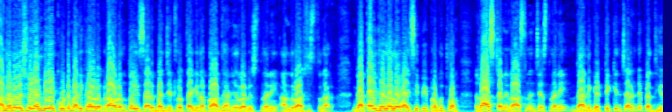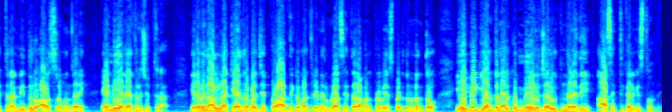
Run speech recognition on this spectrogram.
ఆంధ్రప్రదేశ్లో ఎన్డీఏ కూటమి అధికారంలోకి రావడంతో ఈసారి బడ్జెట్లో తగిన ప్రాధాన్యం లభిస్తుందని అందరూ ఆశిస్తున్నారు. గత ఐదేళ్ళలో వైసీపీ ప్రభుత్వం రాష్ట్రాన్ని నాశనం చేస్తుందని దాన్ని గట్టెక్కించాలంటే పెద్ద ఎత్తున నిధులు అవసరం ఉందని ఎన్డీఏ నేతలు చెప్తున్నారు. ఇరవై నాలుగున కేంద్ర బడ్జెట్ను ఆర్థిక మంత్రి నిర్మలా సీతారామన్ ప్రవేశపెడుతుండటంతో ఏపీకి ఎంత మేరకు మేలు జరుగుతుందనేది ఆసక్తి కలిగిస్తుంది.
